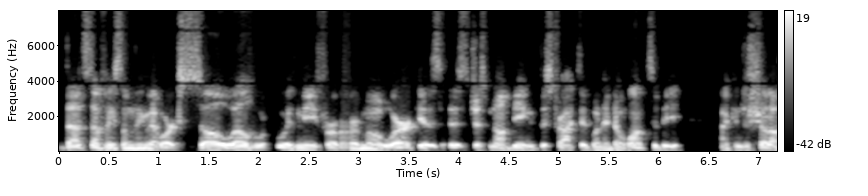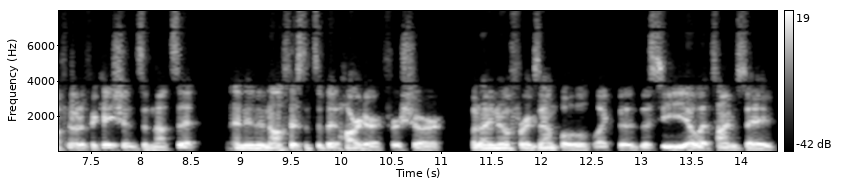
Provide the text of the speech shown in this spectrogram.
that's definitely something that works so well with me for remote work is is just not being distracted when I don't want to be. I can just shut off notifications and that's it. And in an office, it's a bit harder for sure. But I know, for example, like the, the CEO at TimeSaved,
